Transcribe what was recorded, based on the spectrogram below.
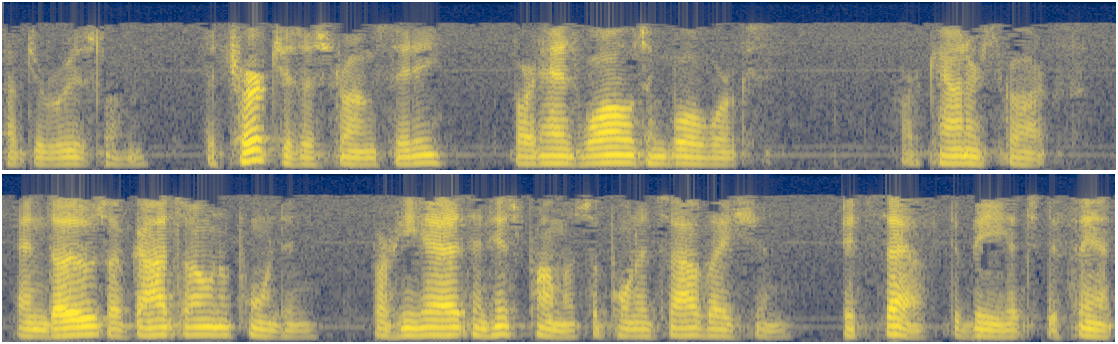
of Jerusalem. The church is a strong city, for it has walls and bulwarks, or counterscarps, and those of God's own appointing, for He has in His promise appointed salvation itself to be its defense.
